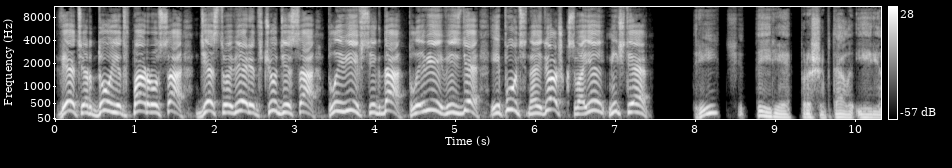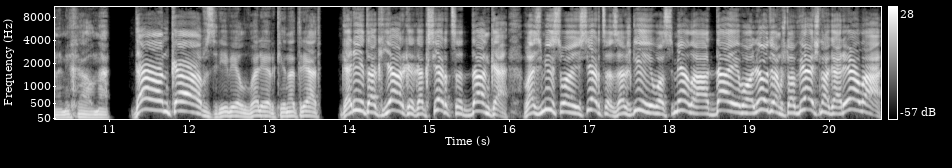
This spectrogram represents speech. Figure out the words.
«Ветер дует в паруса, детство верит в чудеса! Плыви всегда, плыви везде, и путь найдешь к своей мечте!» «Три-четыре!» — прошептала Ирина Михайловна. «Данка!» — взревел Валеркин отряд. Гори так ярко, как сердце Данка! Возьми свое сердце, зажги его смело, отдай его людям, чтоб вечно горело!»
